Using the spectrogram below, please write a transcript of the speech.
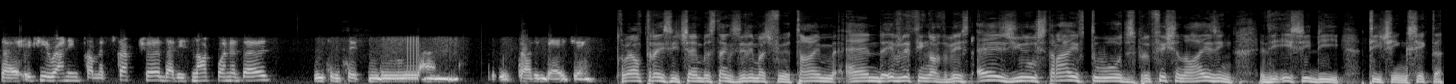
so if you're running from a structure that is not one of those, we can certainly um, start engaging. Well, Tracy Chambers, thanks very much for your time and everything of the best as you strive towards professionalizing the ECD teaching sector.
